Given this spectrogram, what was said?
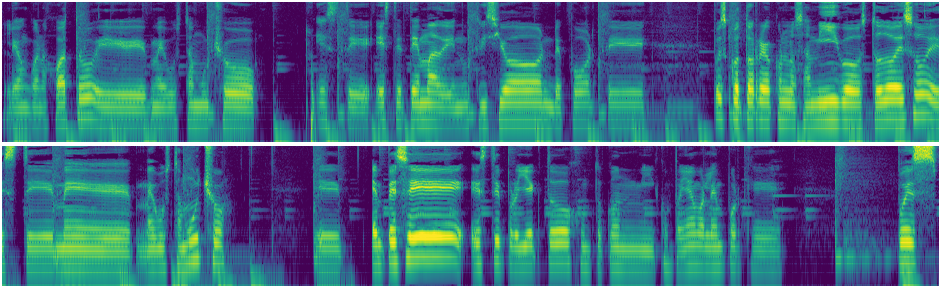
León, Guanajuato, me gusta mucho este, este tema de nutrición, deporte, pues cotorreo con los amigos, todo eso este, me, me gusta mucho. Empecé este proyecto junto con mi compañera Marlene porque pues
